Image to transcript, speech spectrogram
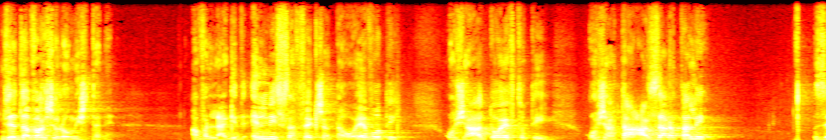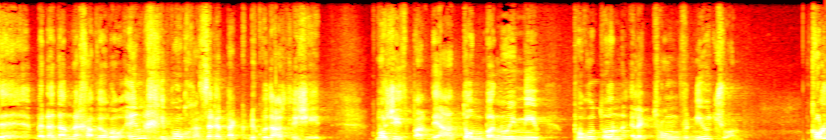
זה דבר שלא משתנה. אבל להגיד, אין לי ספק שאתה אוהב אותי, או שאת אוהבת אותי, או שאתה עזרת לי, זה בן אדם לחברו, אין חיבור, חסר את הנקודה השלישית. כמו שהספרתי, האטום בנוי מפרוטון, אלקטרון וניוטרון. כל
